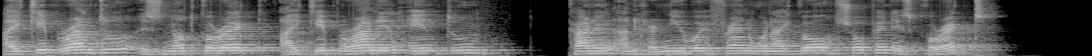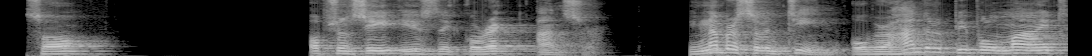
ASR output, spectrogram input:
I keep run to is not correct. I keep running into Karen and her new boyfriend when I go shopping is correct. So option C is the correct answer. In number 17, over 100 people might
